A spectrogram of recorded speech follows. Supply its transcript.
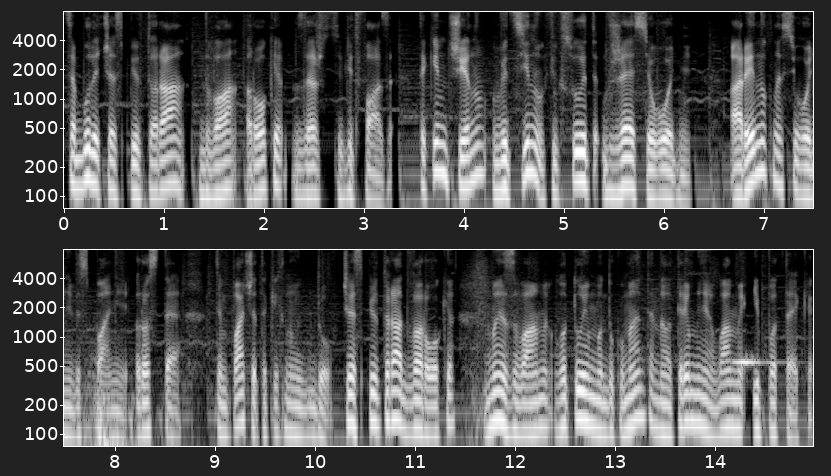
Це буде через півтора-два роки в залежності від фази. Таким чином, ви ціну фіксуєте вже сьогодні. А ринок на сьогодні в Іспанії росте, тим паче таких новобудов. Через півтора-два роки ми з вами готуємо документи на отримання вами іпотеки.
